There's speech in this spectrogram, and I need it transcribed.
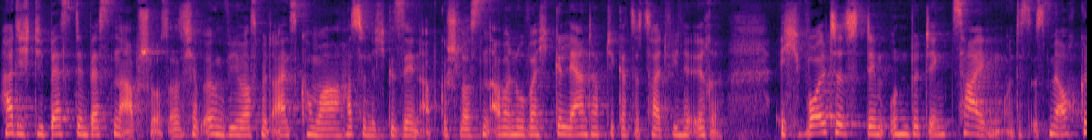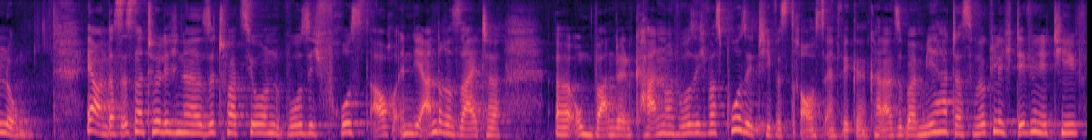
hatte ich best, den besten Abschluss. Also ich habe irgendwie was mit 1, hast du nicht gesehen, abgeschlossen, aber nur weil ich gelernt habe die ganze Zeit wie eine Irre. Ich wollte es dem unbedingt zeigen und es ist mir auch gelungen. Ja, und das ist natürlich eine Situation, wo sich Frust auch in die andere Seite äh, umwandeln kann und wo sich was Positives draus entwickeln kann. Also bei mir hat das wirklich definitiv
